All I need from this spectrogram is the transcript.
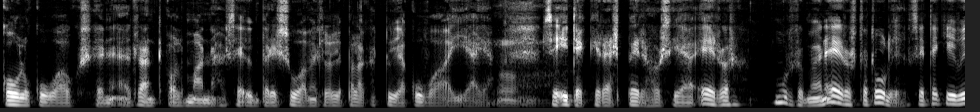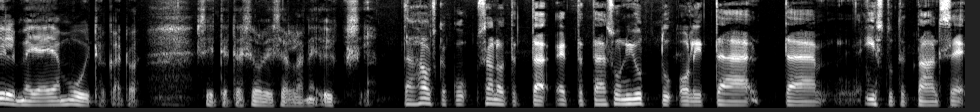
koulukuvauksen Rand Olman, se ympäri Suomen, sillä oli palkattuja kuvaajia ja mm. se itse keräsi perhosia. Eero, Murtomyön Eerosta tuli. Se teki vilmejä ja muita, kato. Sitten, että se oli sellainen yksi. Tämä on hauska, kun sanot, että, että tämä sun juttu oli tämä, tämä istutetaan se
